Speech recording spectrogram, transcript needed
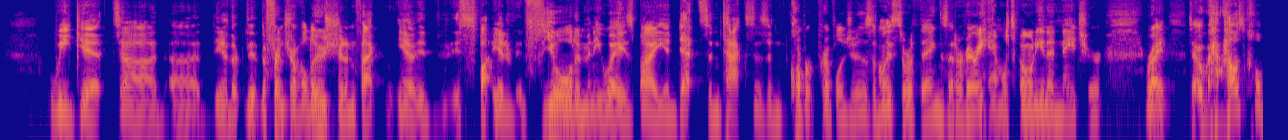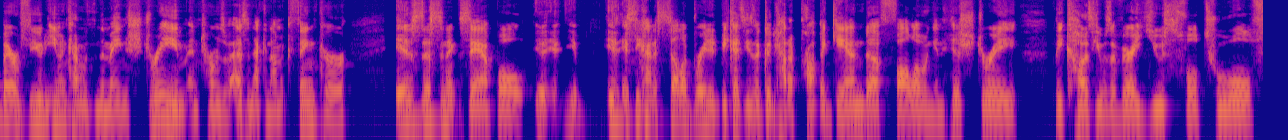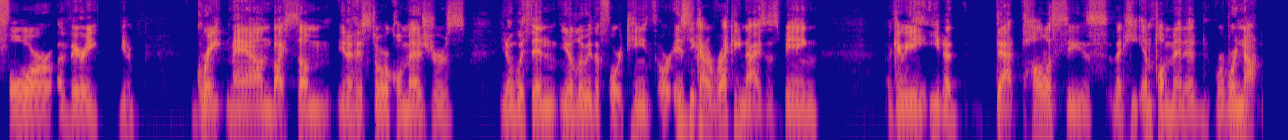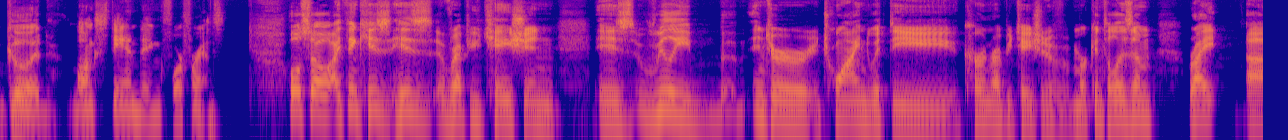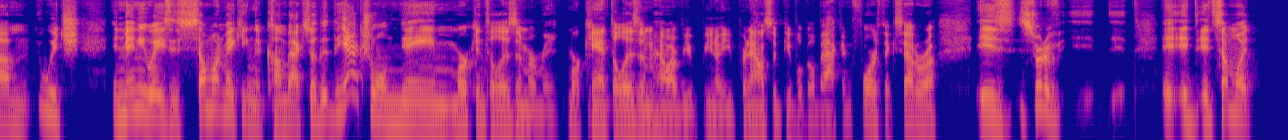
we get uh, uh, you know the, the, French Revolution. In fact, you know it, it's, it's fueled in many ways by debts and taxes and corporate privileges and all these sort of things that are very Hamiltonian in nature, right? So, how's Colbert viewed, even kind of in the mainstream, in terms of as an economic thinker? Is this an example? Is he kind of celebrated because he's a good kind of propaganda following in history? Because he was a very useful tool for a very you know great man by some you know historical measures you know, within you know Louis the Fourteenth, or is he kind of recognized as being okay? We, you know, that policies that he implemented were, were not good, long-standing for France. Well, so I think his his reputation is really uh, intertwined with the current reputation of mercantilism, right? Um, which in many ways is somewhat making a comeback. So the, the actual name mercantilism or mercantilism, however you you know you pronounce it, people go back and forth, etc., is sort of it, it, it's somewhat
